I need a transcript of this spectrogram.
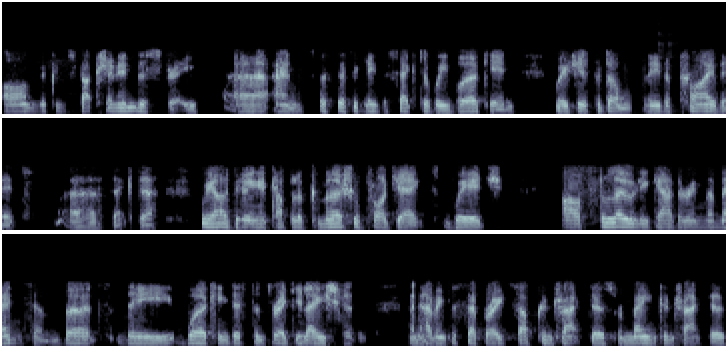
on the construction industry uh, and specifically the sector we work in, which is predominantly the private uh, sector. We are doing a couple of commercial projects which are slowly gathering momentum, but the working distance regulation and having to separate subcontractors from main contractors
